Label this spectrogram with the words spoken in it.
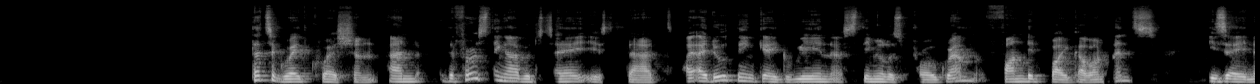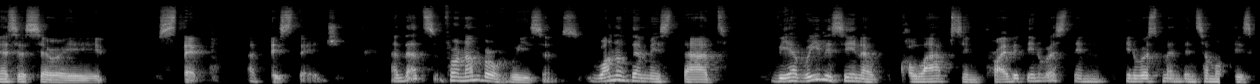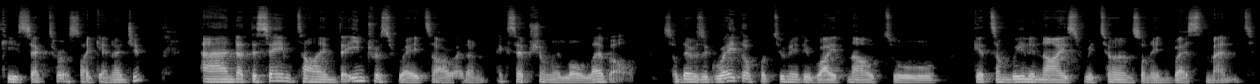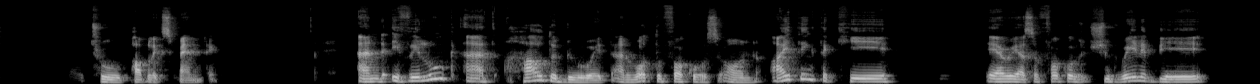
That's a great question. And the first thing I would say is that I, I do think a green uh, stimulus program funded by governments is a necessary step at this stage. And that's for a number of reasons. One of them is that we have really seen a collapse in private invest in investment in some of these key sectors like energy. And at the same time, the interest rates are at an exceptionally low level. So there's a great opportunity right now to get some really nice returns on investment through public spending. And if we look at how to do it and what to focus on, I think the key areas of focus should really be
